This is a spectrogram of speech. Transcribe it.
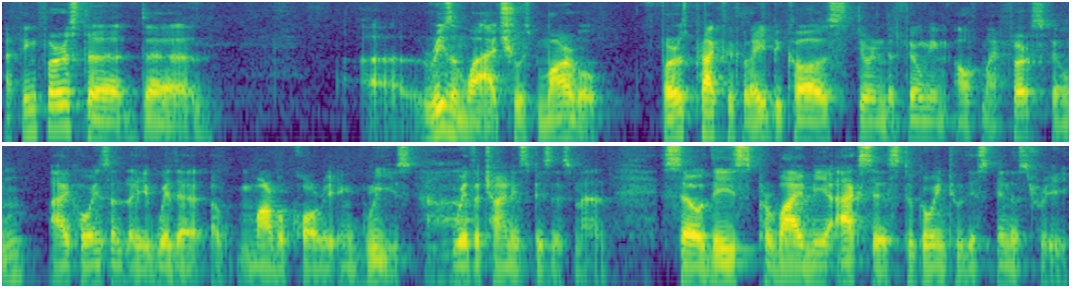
I think first the the uh, reason why I choose marble first practically because during the filming of my first film I coincidentally with a, a marble quarry in Greece with a Chinese businessman. So these provide me access to go into this industry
